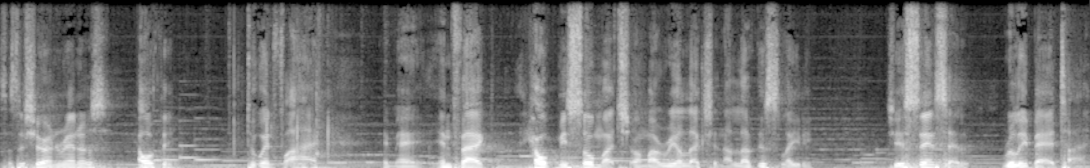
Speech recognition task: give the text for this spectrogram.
Sister Sharon Reynolds, healthy, doing fine. Amen. In fact, helped me so much on my reelection. I love this lady. She has since had a really bad time.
